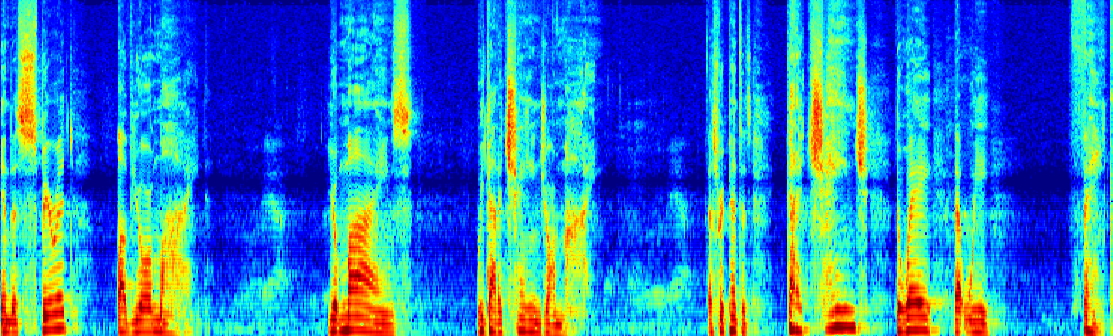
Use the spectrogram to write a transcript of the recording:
in the spirit of your mind. Your minds, we got to change our mind. That's repentance. Got to change the way that we think.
